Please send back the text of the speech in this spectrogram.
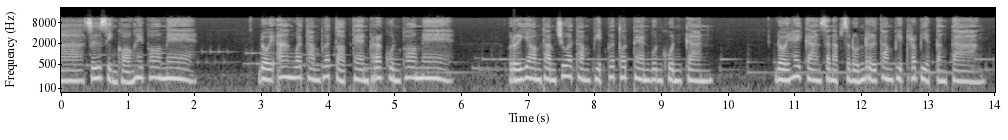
มาซื้อสิ่งของให้พ่อแม่ โดยอ้างว่าทำเพื่อตอบแทนพระคุณพ่อแม่ หรือยอมทำชั่วทำผิดเพื่อทดแทนบุญคุณกัน โดยให้การสนับสนุนหรือทำผิดระเบียบต่างๆ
